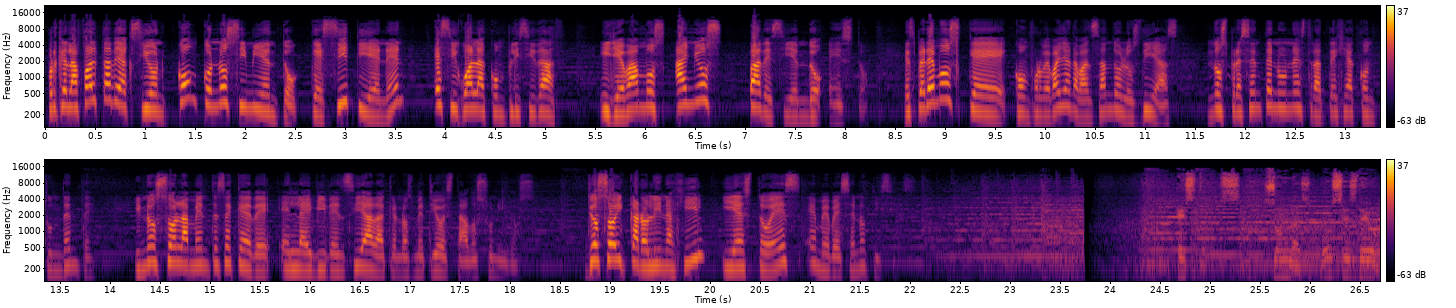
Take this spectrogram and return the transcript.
porque la falta de acción con conocimiento que sí tienen es igual a complicidad. Y llevamos años padeciendo esto. Esperemos que conforme vayan avanzando los días, nos presenten una estrategia contundente y no solamente se quede en la evidenciada que nos metió Estados Unidos. Yo soy Carolina Gil y esto es MBC Noticias. Estas son las voces de hoy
